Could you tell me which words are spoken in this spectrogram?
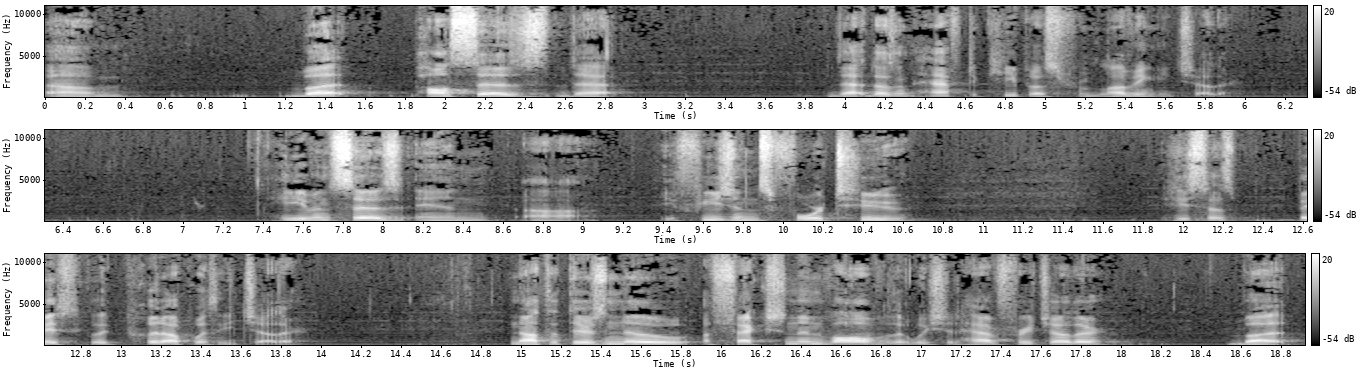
Um, but Paul says that that doesn't have to keep us from loving each other. He even says in uh, Ephesians 4 2, he says basically put up with each other. Not that there's no affection involved that we should have for each other, but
